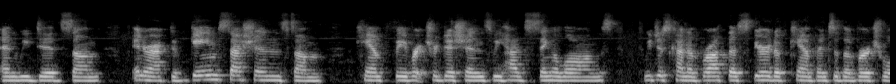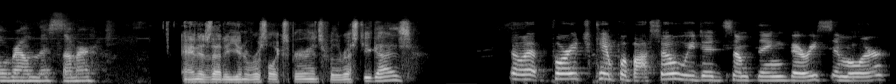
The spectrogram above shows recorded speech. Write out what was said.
and we did some interactive game sessions, some camp favorite traditions. We had sing alongs we just kind of brought the spirit of camp into the virtual realm this summer. And is that a universal experience for the rest of you guys? So at 4 H Camp Wabasso, we did something very similar.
